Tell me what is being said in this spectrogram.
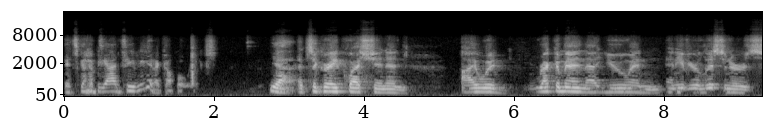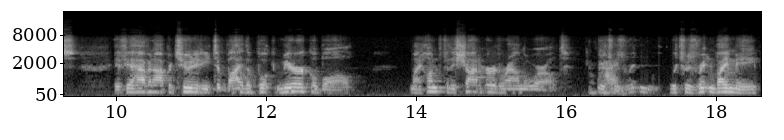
it's going to be on TV in a couple weeks. Yeah, it's a great question, and I would recommend that you and any of your listeners, if you have an opportunity, to buy the book Miracle Ball: My Hunt for the Shot Heard Around the World, okay. which was written which was written by me,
